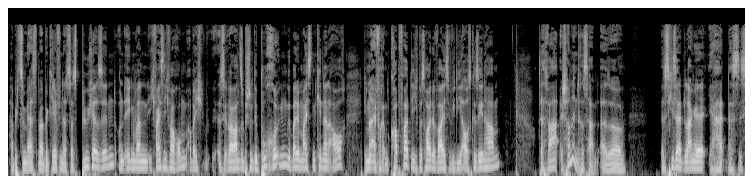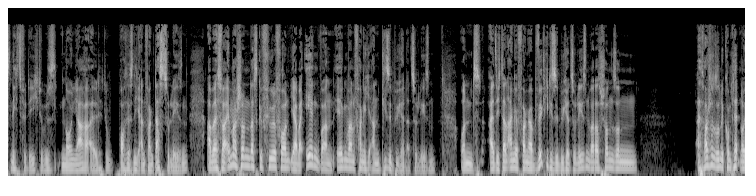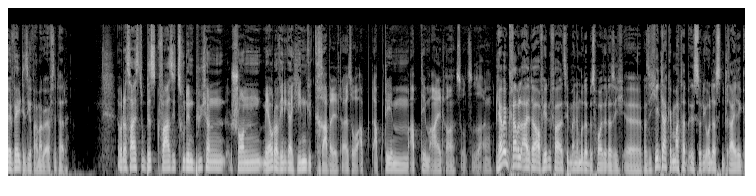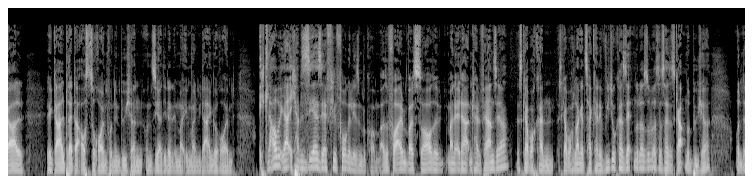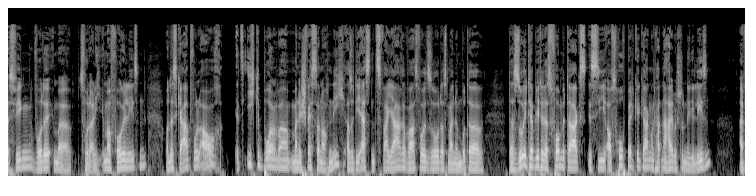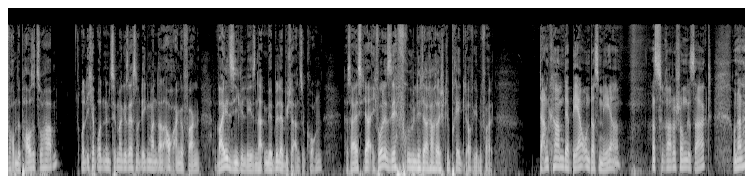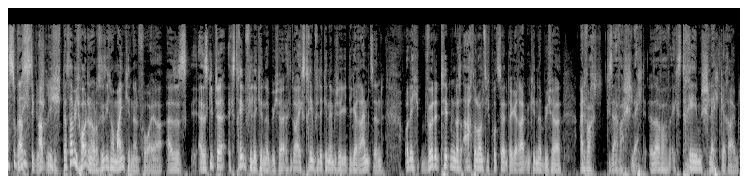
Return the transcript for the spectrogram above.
habe ich zum ersten Mal begriffen, dass das Bücher sind. Und irgendwann, ich weiß nicht warum, aber ich, es waren so bestimmte Buchrücken, wie bei den meisten Kindern auch, die man einfach im Kopf hat, die ich bis heute weiß, wie die ausgesehen haben. Das war schon interessant. Also, es hieß halt lange, ja, das ist nichts für dich, du bist neun Jahre alt, du brauchst jetzt nicht anfangen, das zu lesen. Aber es war immer schon das Gefühl von, ja, aber irgendwann, irgendwann fange ich an, diese Bücher da zu lesen. Und als ich dann angefangen habe, wirklich diese Bücher zu lesen, war das schon so ein, es war schon so eine komplett neue Welt, die sich auf einmal geöffnet hat. Aber das heißt, du bist quasi zu den Büchern schon mehr oder weniger hingekrabbelt, also ab, ab, dem, ab dem Alter sozusagen. Ich habe im Krabbelalter auf jeden Fall erzählt meine Mutter bis heute, dass ich, äh, was ich jeden Tag gemacht habe, ist so die untersten drei Regal, Regalbretter auszuräumen von den Büchern und sie hat die dann immer irgendwann wieder eingeräumt. Ich glaube, ja, ich habe sehr, sehr viel vorgelesen bekommen. Also vor allem, weil es zu Hause, meine Eltern hatten keinen Fernseher. Es gab auch keinen, es gab auch lange Zeit keine Videokassetten oder sowas. Das heißt, es gab nur Bücher. Und deswegen wurde immer, es wurde eigentlich immer vorgelesen. Und es gab wohl auch, als ich geboren war, meine Schwester noch nicht. Also die ersten zwei Jahre war es wohl so, dass meine Mutter das so etablierte, dass vormittags ist sie aufs Hochbett gegangen und hat eine halbe Stunde gelesen. Einfach um eine Pause zu haben. Und ich habe unten im Zimmer gesessen und irgendwann dann auch angefangen, weil sie gelesen hat, mir Bilderbücher anzugucken. Das heißt, ja, ich wurde sehr früh literarisch geprägt auf jeden Fall. Dann kam der Bär und das Meer hast du gerade schon gesagt. Und dann hast du das Gedichte geschrieben. Hab ich, das habe ich heute noch, das lese ich noch meinen Kindern vor, ja. Also es, also es gibt ja extrem viele Kinderbücher, es gibt auch extrem viele Kinderbücher, die, die gereimt sind. Und ich würde tippen, dass 98 Prozent der gereimten Kinderbücher einfach, die sind einfach schlecht. Also einfach extrem schlecht gereimt.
